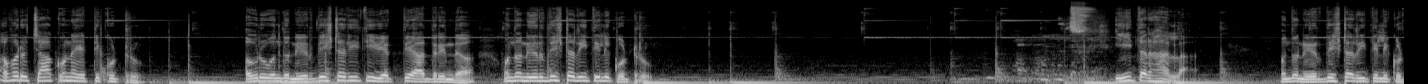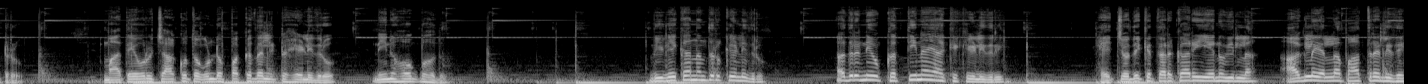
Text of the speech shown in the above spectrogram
ಅವರು ಚಾಕುನ ಎತ್ತಿ ಕೊಟ್ರು. ಅವರು ಒಂದು ನಿರ್ದಿಷ್ಟ ರೀತಿ ವ್ಯಕ್ತಿ ಆದ್ರಿಂದ ಒಂದು ನಿರ್ದಿಷ್ಟ ರೀತಿಯಲ್ಲಿ ಕೊಟ್ಟರು ಈ ತರಹ ಅಲ್ಲ. ಒಂದು ನಿರ್ದಿಷ್ಟ ರೀತಿಯಲ್ಲಿ ಕೊಟ್ಟರು ಮಾತೆಯವರು ಚಾಕು ತಗೊಂಡು ಪಕ್ಕದಲ್ಲಿಟ್ಟು ಹೇಳಿದರು, ನೀನು ಹೋಗಬಹುದು. ವಿವೇಕಾನಂದರು ಕೇಳಿದರು, ಆದರೆ ನೀವು ಕತ್ತಿನ ಯಾಕೆ ಕೇಳಿದ್ರಿ? ಹೆಚ್ಚೋದಕ್ಕೆ ತರಕಾರಿ ಏನೂ ಇಲ್ಲ. ಆಗಲೇ ಎಲ್ಲ ಪಾತ್ರೆಯಲ್ಲಿದೆ.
